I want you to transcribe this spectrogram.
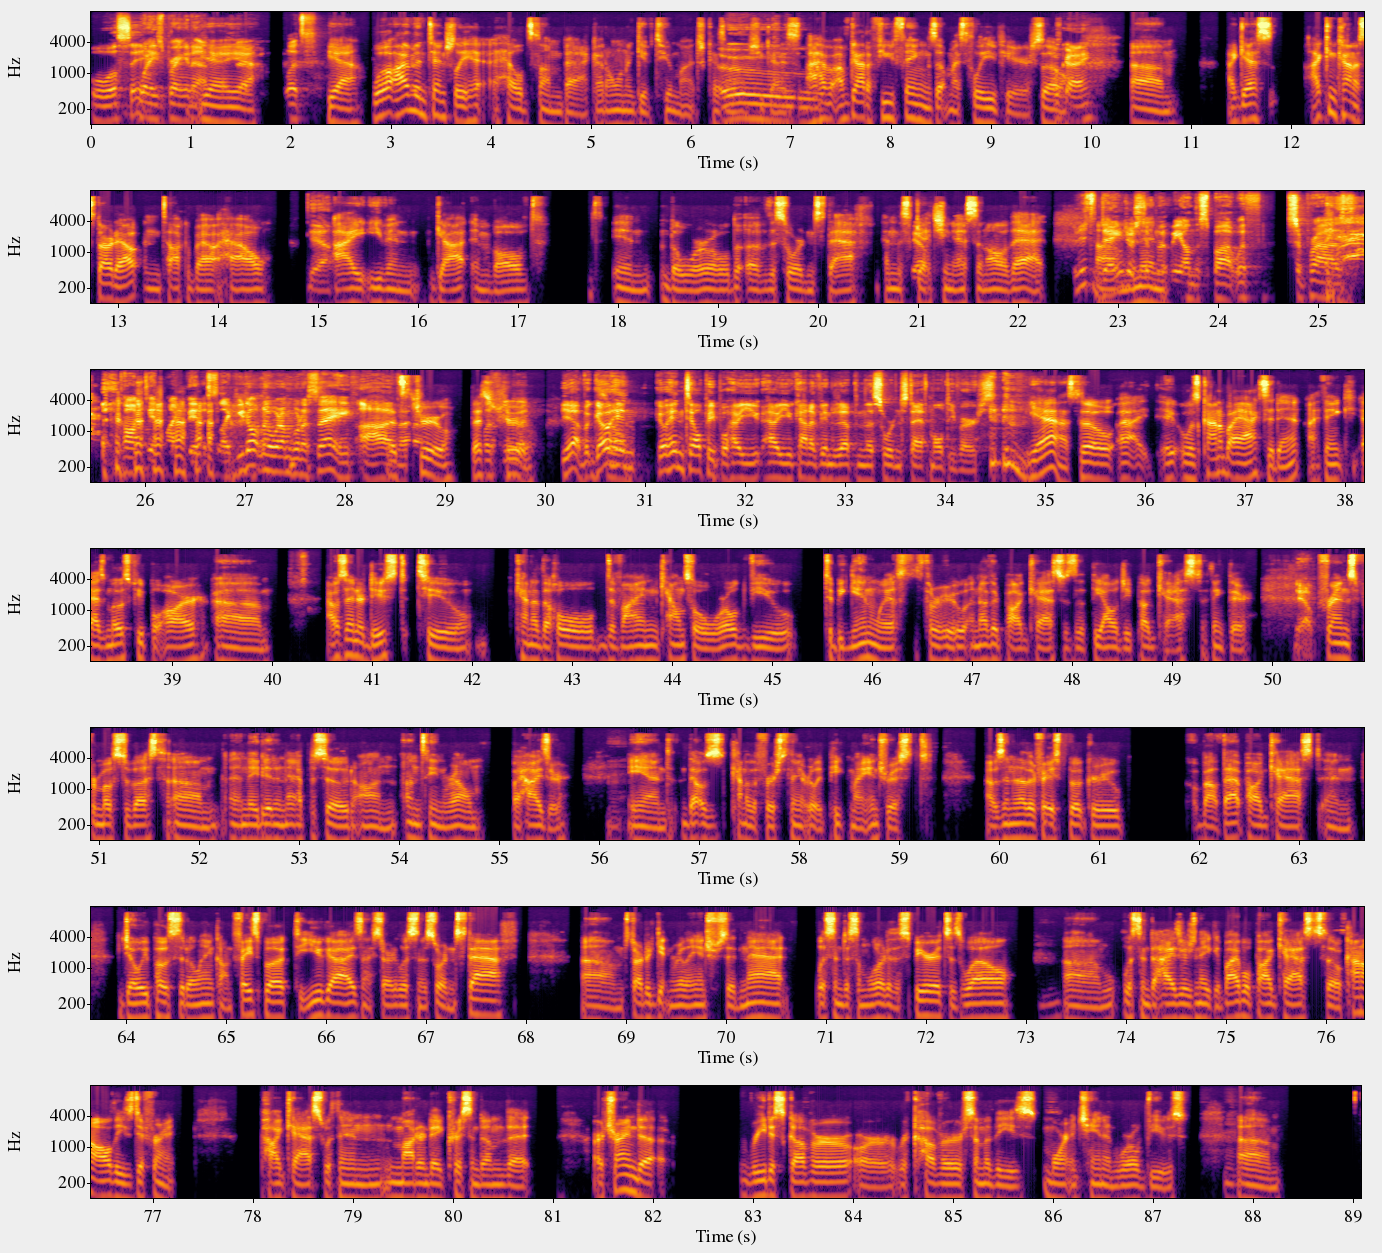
Well, we'll see. what he's bringing up. Yeah, yeah, Let's. yeah. Well, I've intentionally h- held some back. I don't want to give too much because I want you guys. I have. I've got a few things up my sleeve here. So, okay. um, I guess I can kind of start out and talk about how Yeah. I even got involved in the world of the sword and staff and the Yeah. sketchiness and all of that. It's Um, dangerous and then- to put me on the spot with surprise content like this. Like you don't know what I'm going to say. Uh, That's true. That's Let's true. yeah, but go So- ahead and go ahead and tell people how you how you kind of ended up in the sword and staff multiverse. yeah so uh, it was kind of by accident i think as most people are um, i was introduced to kind of the whole divine council worldview to begin with through another podcast is the theology podcast i think they're yeah. friends for most of us. Um, and they did an episode on unseen realm by heiser. Hmm. and that was kind of the first thing that really piqued my interest. I was in another facebook group about that podcast and joey posted a link on facebook to you guys and i started listening to sword and staff. Um, started getting really interested in that. Listened to some lord of the spirits as well Mhm. um, listened to heiser's naked bible podcast so kind of all these different podcasts within modern day christendom that are trying to rediscover or recover some of these more enchanted worldviews. Mhm. Um,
